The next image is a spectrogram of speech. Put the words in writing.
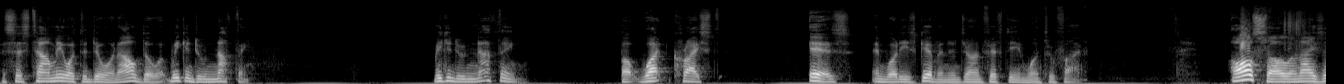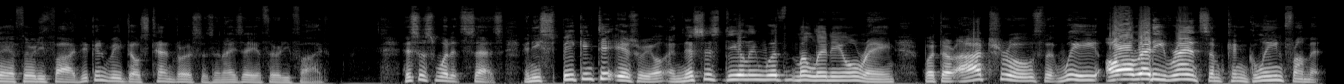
it says, Tell me what to do and I'll do it. We can do nothing. We can do nothing but what Christ is and what he's given in John 15, 1 through 5. Also in Isaiah 35, you can read those 10 verses in Isaiah 35. This is what it says. And he's speaking to Israel, and this is dealing with millennial reign, but there are truths that we, already ransomed, can glean from it.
